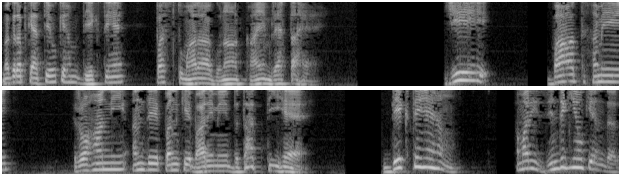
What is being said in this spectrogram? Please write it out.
مگر اب کہتے ہو کہ ہم دیکھتے ہیں بس تمہارا گنا قائم رہتا ہے۔ یہ بات ہمیں روحانی اندھے پن کے بارے میں بتاتی ہے۔ دیکھتے ہیں ہم ہماری زندگیوں کے اندر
